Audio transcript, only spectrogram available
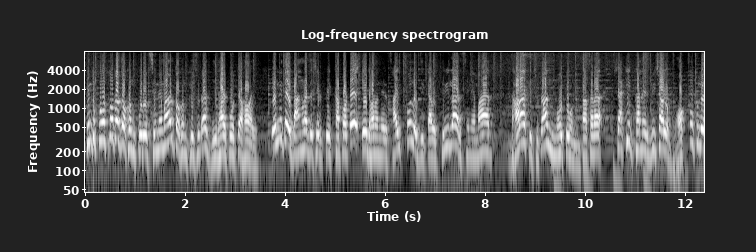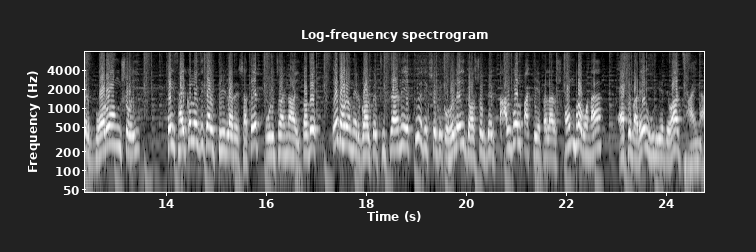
কিন্তু প্রশ্নটা যখন পুরো সিনেমার, তখন কিছুটা দ্বিধায় পড়তে হয়। এমনিতেই বাংলাদেশের প্রেক্ষাপটে এ ধরনের সাইকোলজিক্যাল থ্রিলার সিনেমার ধারা কিছুটা নতুন। তাছাড়া শাকিব খানের বিশাল ভক্তকুলের বড় অংশই এই সাইকোলজিক্যাল থ্রিলারের সাথে পরিচয় নয় তবে এ ধরনের গল্পের চিত্রায়নে একটু এদিক সেদিক হলেই দর্শকদের তালগোল পাকিয়ে ফেলার সম্ভাবনা একেবারে উড়িয়ে দেওয়া যায় না।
